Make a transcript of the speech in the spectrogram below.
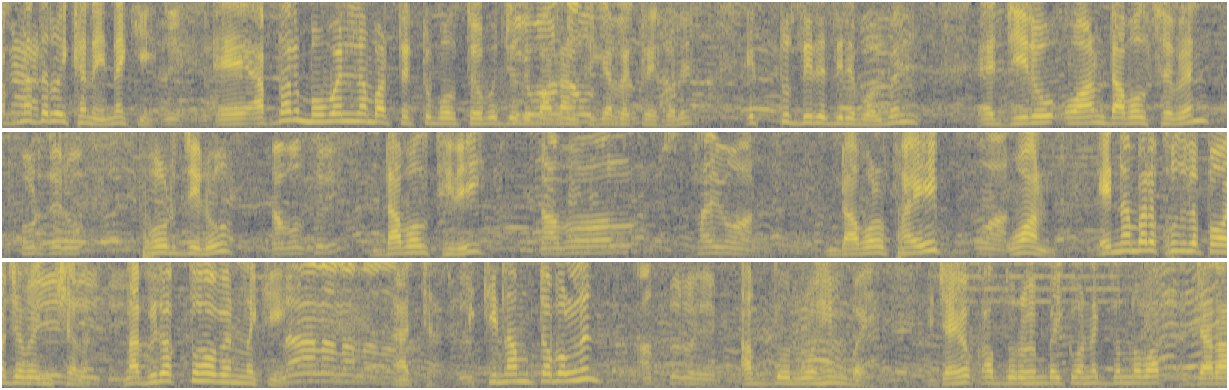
আপনাদের ওইখানেই নাকি? আপনার মোবাইল নাম্বারটা একটু বলতে হবে যদি বাগান থেকে. বিক্রি করেন একটু ধীরে ধীরে বলবেন। Zero one double seven four zero four zero double three double three double five one. Double five one. এই নাম্বারে খুঁজলে পাওয়া যাবে ইনশাল্লাহ। না বিরক্ত হবেন নাকি? না না না না না। আচ্ছা কি নামটা বললেন? আব্দুর রহিম। আব্দুর রহিম ভাই। যাই হোক আব্দুর রহিম ভাইকে অনেক ধন্যবাদ। যারা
